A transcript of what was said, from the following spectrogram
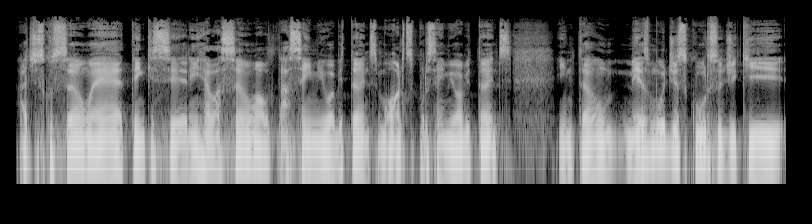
A discussão é tem que ser em relação ao, a 100 mil habitantes, mortos por 100 mil habitantes. Então, mesmo o discurso de que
